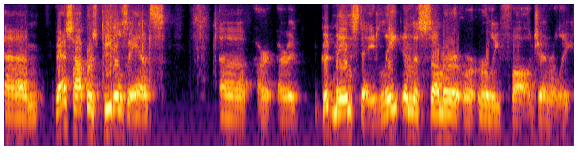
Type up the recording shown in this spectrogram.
um, grasshoppers, beetles, ants uh, are, are a good mainstay late in the summer or early fall generally.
